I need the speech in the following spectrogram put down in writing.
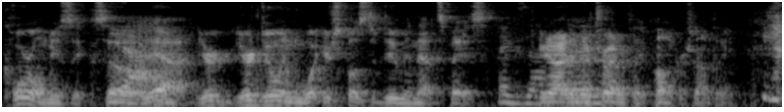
choral music, so yeah, Yeah. you're you're doing what you're supposed to do in that space. Exactly. You're not in there trying to play punk or something. Yeah.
